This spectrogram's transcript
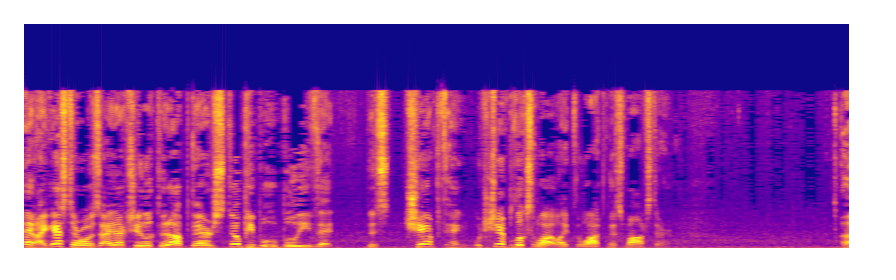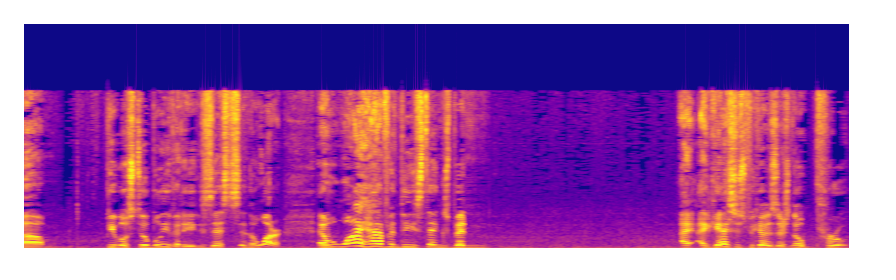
and I guess there was. I actually looked it up. There's still people who believe that this Champ thing, which Champ looks a lot like the Loch Ness monster. Um, people still believe that he exists in the water. And why haven't these things been? I, I guess it's because there's no proof.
